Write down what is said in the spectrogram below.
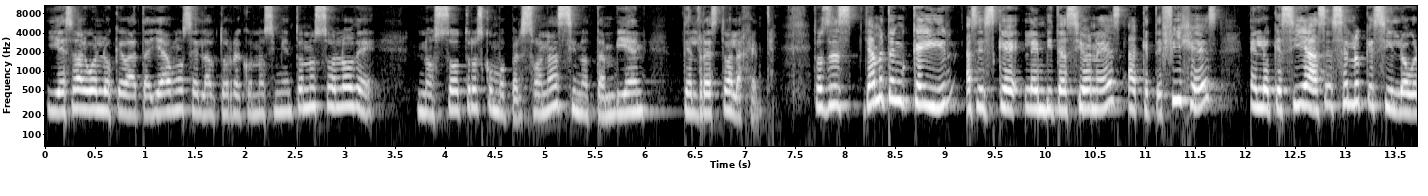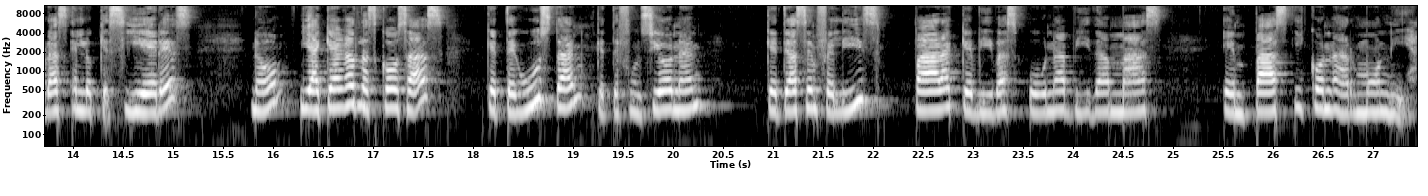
Y es algo en lo que batallamos, el autorreconocimiento, no solo de nosotros como personas, sino también del resto de la gente. Entonces, ya me tengo que ir, así es que la invitación es a que te fijes en lo que sí haces, en lo que sí logras, en lo que sí eres, ¿no? Y a que hagas las cosas que te gustan, que te funcionan, que te hacen feliz para que vivas una vida más en paz y con armonía.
